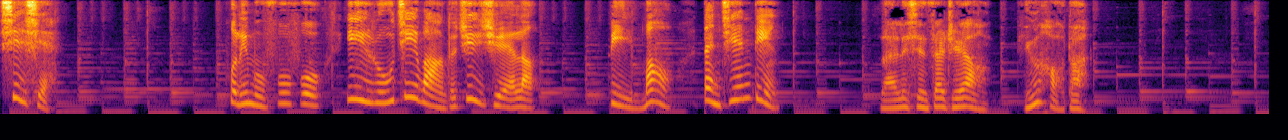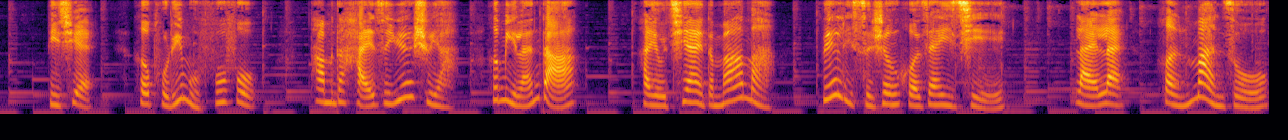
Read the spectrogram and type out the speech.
谢谢。普利姆夫妇一如既往的拒绝了，礼貌但坚定。来了，现在这样挺好的。的确，和普利姆夫妇、他们的孩子约书亚和米兰达，还有亲爱的妈妈威利斯生活在一起，莱莱很满足。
